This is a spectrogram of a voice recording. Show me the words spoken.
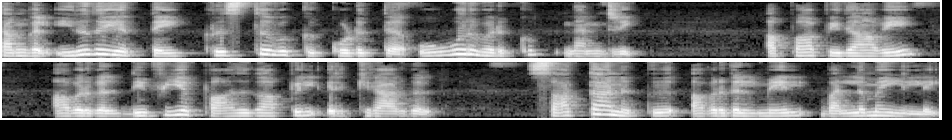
தங்கள் இருதயத்தை கிறிஸ்துவுக்கு கொடுத்த ஒவ்வொருவருக்கும் நன்றி. அப்பா பிதாவே அவர்கள் திவ்ய பாதுகாப்பில் இருக்கிறார்கள். சாத்தானுக்கு அவர்கள் மேல் வல்லமை இல்லை.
